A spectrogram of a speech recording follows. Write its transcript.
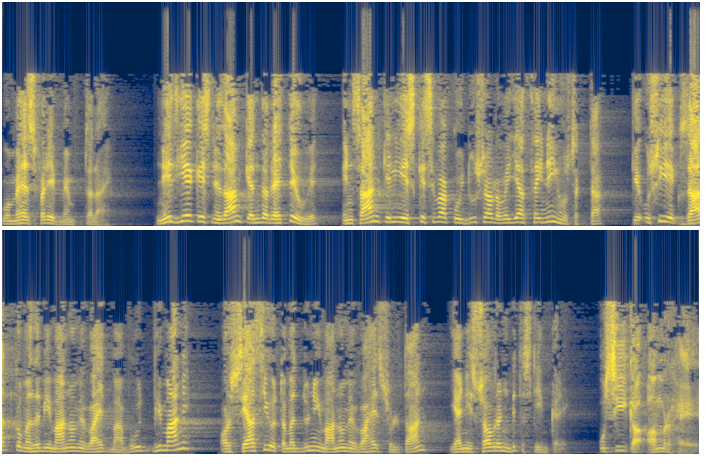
وہ محض فریب میں مبتلا ہے۔ نیز یہ کہ اس نظام کے اندر رہتے ہوئے انسان کے لیے اس کے سوا کوئی دوسرا رویہ صحیح نہیں ہو سکتا کہ اسی ایک ذات کو مذہبی معنوں میں واحد معبود بھی مانے اور سیاسی و تمدنی معنوں میں واحد سلطان یعنی سورن بھی تسلیم کرے۔ اسی کا امر ہے۔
